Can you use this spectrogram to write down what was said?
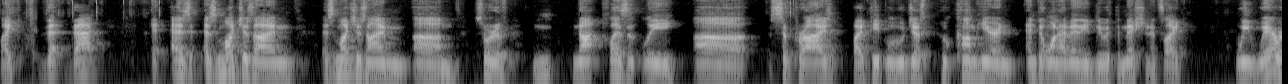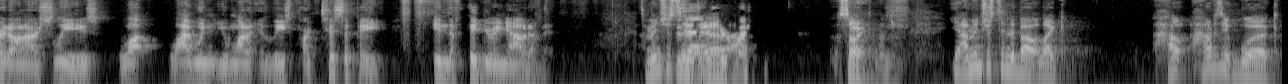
Like that that as as much as I'm as much as I'm um, sort of n- not pleasantly uh, surprised by people who just who come here and, and don't want to have anything to do with the mission. It's like we wear it on our sleeves. What why wouldn't you want to at least participate in the figuring out of it? I'm interested. Uh, sorry, yeah, I'm interested about like how how does it work?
